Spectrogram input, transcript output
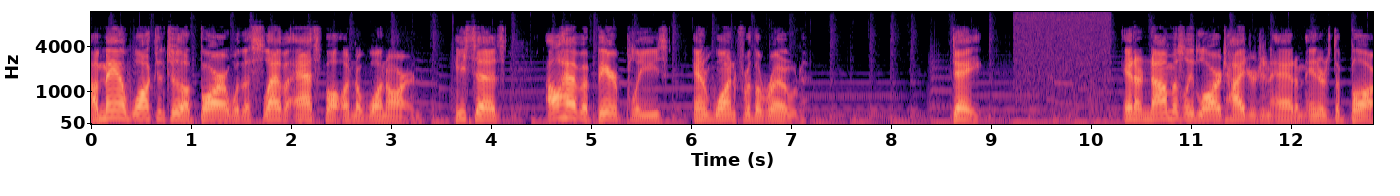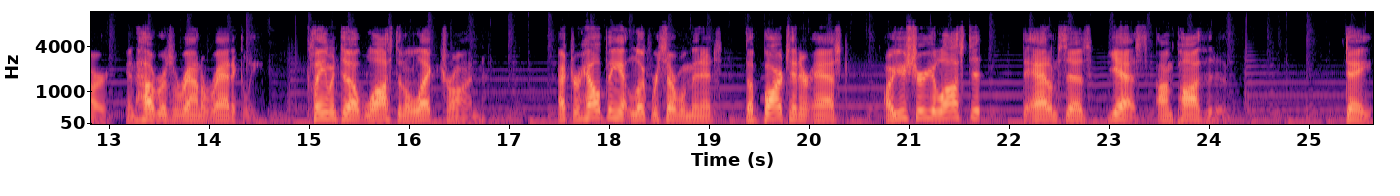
a man walks into a bar with a slab of asphalt under one arm. He says, I'll have a beer please, and one for the road. Date An anomalously large hydrogen atom enters the bar and hovers around erratically, claiming to have lost an electron. After helping it look for several minutes, the bartender asks, Are you sure you lost it? The atom says, Yes, I'm positive. Date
